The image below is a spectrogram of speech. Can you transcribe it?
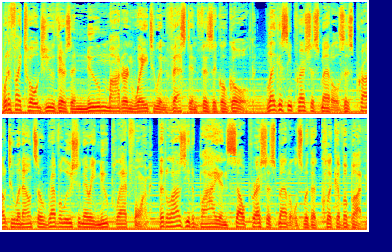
What if I told you there's a new modern way to invest in physical gold? Legacy Precious Metals is proud to announce a revolutionary new platform that allows you to buy and sell precious metals with a click of a button.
